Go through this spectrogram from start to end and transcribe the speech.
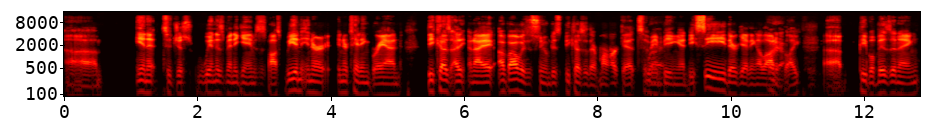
um, in it to just win as many games as possible, be an inter- entertaining brand, because I and I I've always assumed it's because of their markets. I right. mean, being in DC, they're getting a lot oh, yeah. of like uh, people visiting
